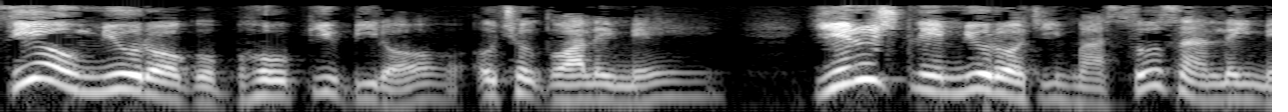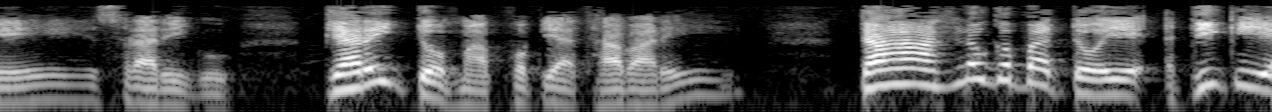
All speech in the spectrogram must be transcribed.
ဇီးအုံမြို့တော်ကိုဗဟိုပြုပြီးတော့အုပ်ချုပ်သွားလိမ့်မယ် ယေရုရှလင်မြို့တော်ကြီးမှာစိုးစံလိမ့်မယ်ဆိုတာတွေကိုဗျာဒိတ်တော်မှာဖော်ပြထားပါတယ်ဒါဟာနှုတ်ကပတ်တော်ရဲ့အဓိကရ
